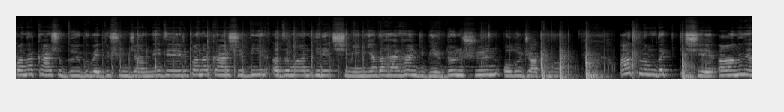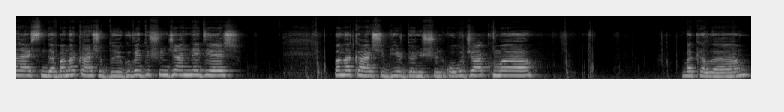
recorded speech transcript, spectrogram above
bana karşı duygu ve düşüncen nedir? Bana karşı bir adımın, iletişimin ya da herhangi bir dönüşün olacak mı? Aklımdaki kişi anın enerjisinde bana karşı duygu ve düşüncen nedir? Bana karşı bir dönüşün olacak mı? Bakalım.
